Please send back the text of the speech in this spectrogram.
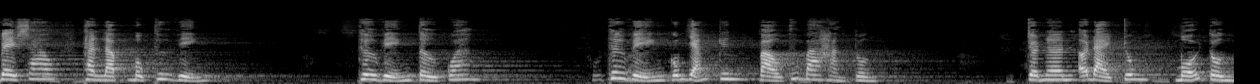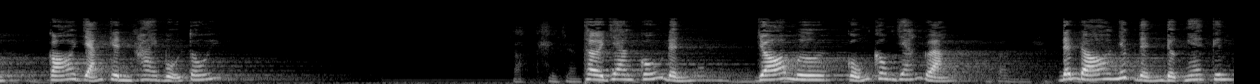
Về sau, thành lập một thư viện. Thư viện Từ Quan Thư viện cũng giảng kinh vào thứ ba hàng tuần. Cho nên ở Đài Trung, mỗi tuần có giảng kinh hai buổi tối. Thời gian cố định, Gió mưa cũng không gián đoạn. Đến đó nhất định được nghe kinh.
